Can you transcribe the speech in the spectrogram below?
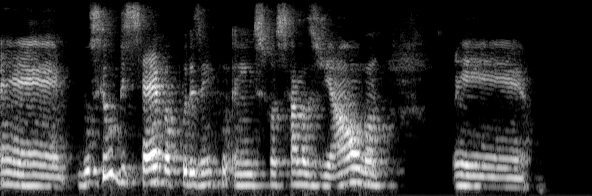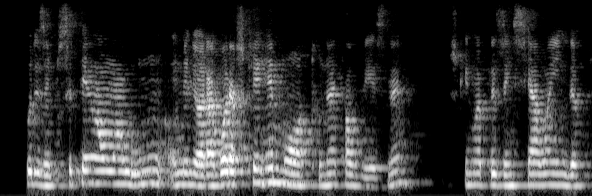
é, você observa, por exemplo, em suas salas de aula, é, por exemplo, você tem um aluno, ou melhor, agora acho que é remoto, né? Talvez, né? Acho que não é presencial ainda.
